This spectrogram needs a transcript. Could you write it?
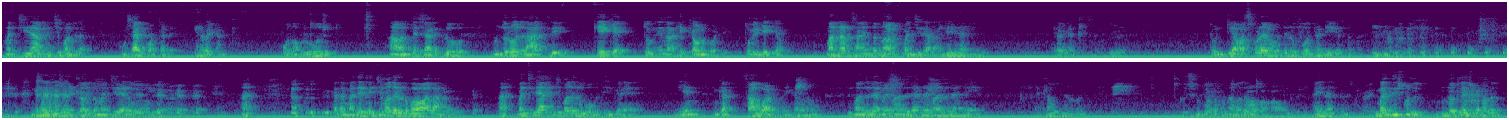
మంచిర్యాల నుంచి మధుర. ఒకసారి కొట్టండి. ఇరవై గంటలు. పోదు ఒక రోజు. అంతే సార్. ఇప్పుడు ముందు రోజు రాత్రి కేకే తొమ్మిదిన్నరకి ఎక్కాం అనుకోండి. తొమ్మిదికి ఎక్కాం. మర్నాడు సాయంత్రం నాలుగుకి మంచిర్యాల. అంటే ఎన్ని గంటలు? ఇరవై గంటలు సార్. ట్వంటీ అవర్స్ కూడా ఇవ్వకపోతే నువ్వు ఫోర్ ట్వంటీ ఇంకా మంచిగా ఎట్లా అవుతావు? మంచిర్యాల? కదా మదర్ నుంచి మధురకు పోవాలా? మంచిర్యాల నుంచి మధురకు పోతే ఇంకా ఏం? ఇంకా సాంగ్ పాడుకుని ఇంకా మనం. మధురమే మధురమే మధురమే. ఎట్లా అవుతుంది మనం కృష్ణుడు పడకుండా మధురం అయినా మళ్ళీ తీసుకుంది. నోట్లో వేసుకోండి అందరు.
